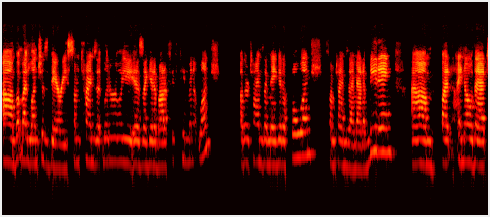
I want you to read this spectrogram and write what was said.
um, but my lunches vary. Sometimes it literally is I get about a 15 minute lunch. Other times I may get a full lunch. Sometimes I'm at a meeting. Um, but I know that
